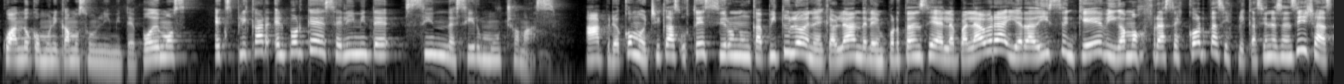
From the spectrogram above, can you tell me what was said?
cuando comunicamos un límite. Podemos explicar el porqué de ese límite sin decir mucho más. Ah, pero ¿cómo, chicas? Ustedes hicieron un capítulo en el que hablaban de la importancia de la palabra y ahora dicen que digamos frases cortas y explicaciones sencillas.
